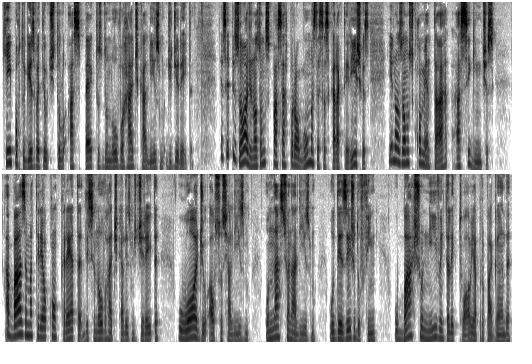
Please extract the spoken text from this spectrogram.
que em português vai ter o título Aspectos do Novo Radicalismo de Direita. Nesse episódio, nós vamos passar por algumas dessas características e nós vamos comentar as seguintes: a base material concreta desse novo radicalismo de direita, o ódio ao socialismo, o nacionalismo, o desejo do fim, o baixo nível intelectual e a propaganda,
